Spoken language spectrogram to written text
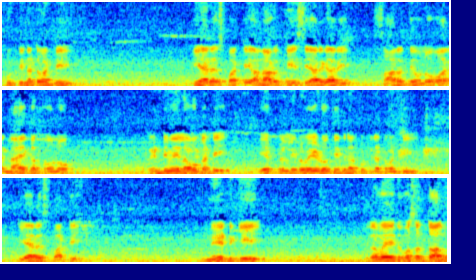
పుట్టినటువంటి టీఆర్ఎస్ పార్టీ ఆనాడు కేసీఆర్ గారి సారథ్యంలో వారి నాయకత్వంలో రెండు వేల ఒకటి ఏప్రిల్ ఇరవై ఏడో తేదీన పుట్టినటువంటి టీఆర్ఎస్ పార్టీ నేటికి ఇరవై ఐదు వసంతాలు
